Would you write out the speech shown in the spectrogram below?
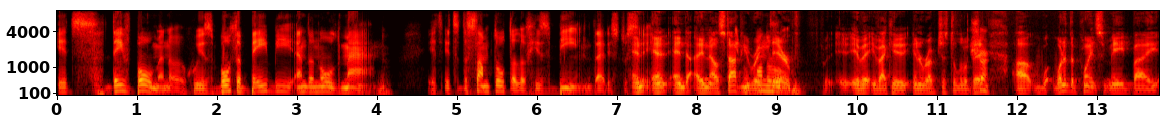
it's Dave Bowman, uh, who is both a baby and an old man. It's, it's the sum total of his being, that is to say. And, and, and, and I'll stop in you right there. Room if, if I could interrupt just a little bit, sure. uh, w- one of the points made by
